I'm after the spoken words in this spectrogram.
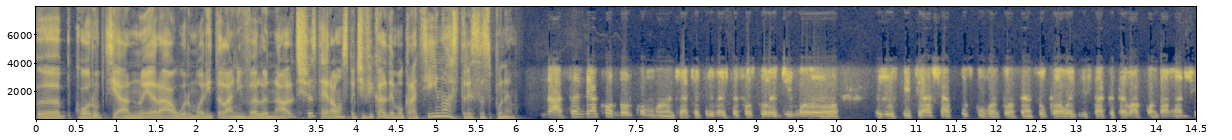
uh, corupția nu era urmărită la nivel înalt și ăsta era un specific al democrației noastre, să spunem. Da, sunt de acord oricum în ceea ce privește fostul regim. uh, Justiția și-a spus cuvântul în sensul că au existat câteva condamnări și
